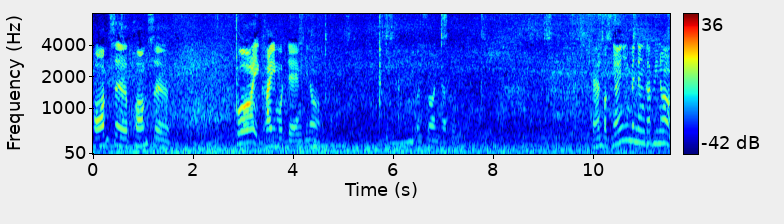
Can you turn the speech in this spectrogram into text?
พร้อมเสิร์ฟพร้อมเสิร์ฟก้อยไข่มดแดงพี่น้อง ซ่อนๆครับผมจานบักไงไม่หนึ่งครับพี่น้อง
